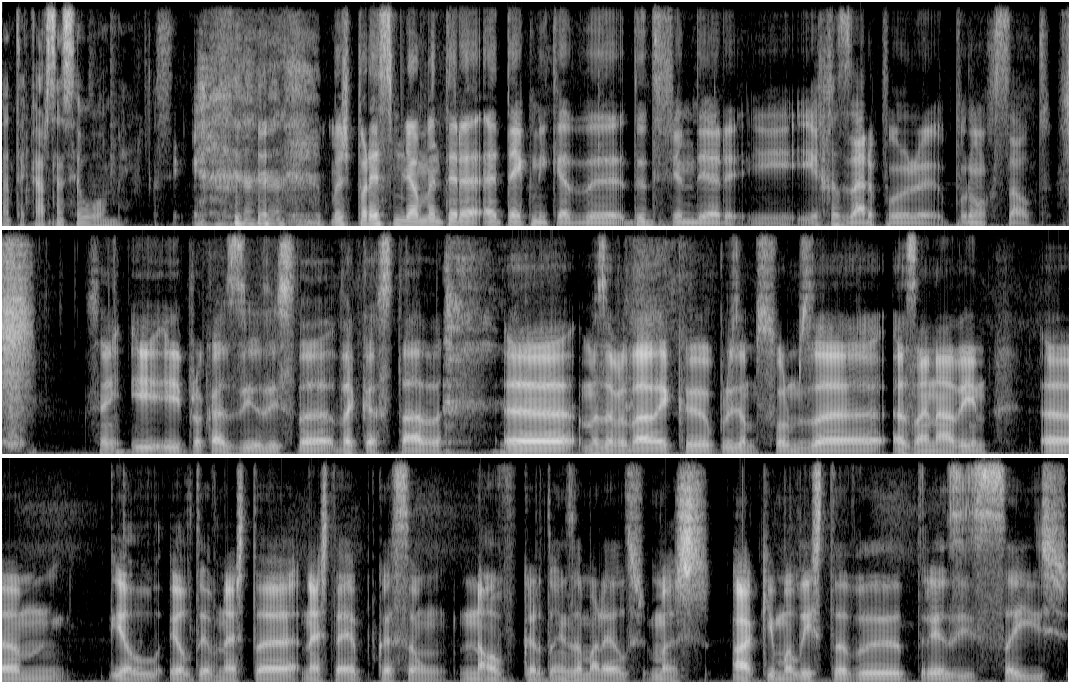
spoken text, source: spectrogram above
atacar sem ser o homem. Sim. mas parece melhor manter a, a técnica de, de defender e, e, rezar por, por um ressalto. Sim, e, e por acaso dizias isso da, da castada, uh, mas a verdade é que, por exemplo, se formos a, a Zainadine, um, ele, ele teve nesta, nesta época são nove cartões amarelos, mas há aqui uma lista de 13 e 6,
